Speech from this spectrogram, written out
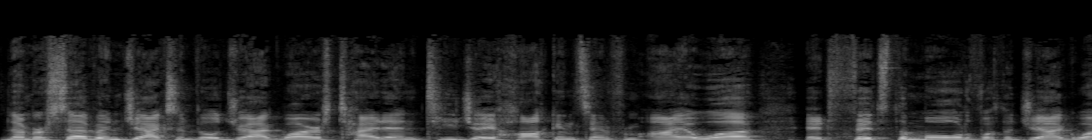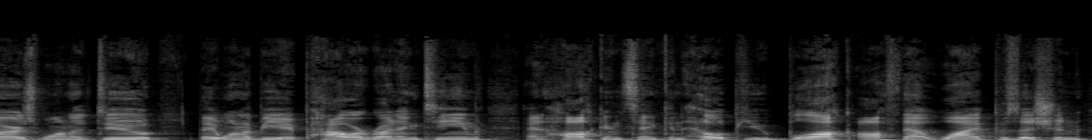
Number seven, Jacksonville Jaguars tight end TJ Hockenson from Iowa. It fits the mold of what the Jaguars want to do. They want to be a power running team, and Hockenson can help you block off that wide position,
